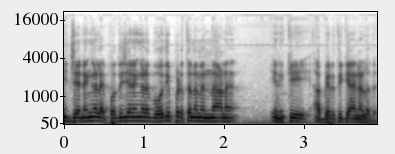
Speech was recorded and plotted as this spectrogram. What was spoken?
ഈ ജനങ്ങളെ പൊതുജനങ്ങളെ ബോധ്യപ്പെടുത്തണമെന്നാണ് എനിക്ക് അഭ്യർത്ഥിക്കാനുള്ളത്.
